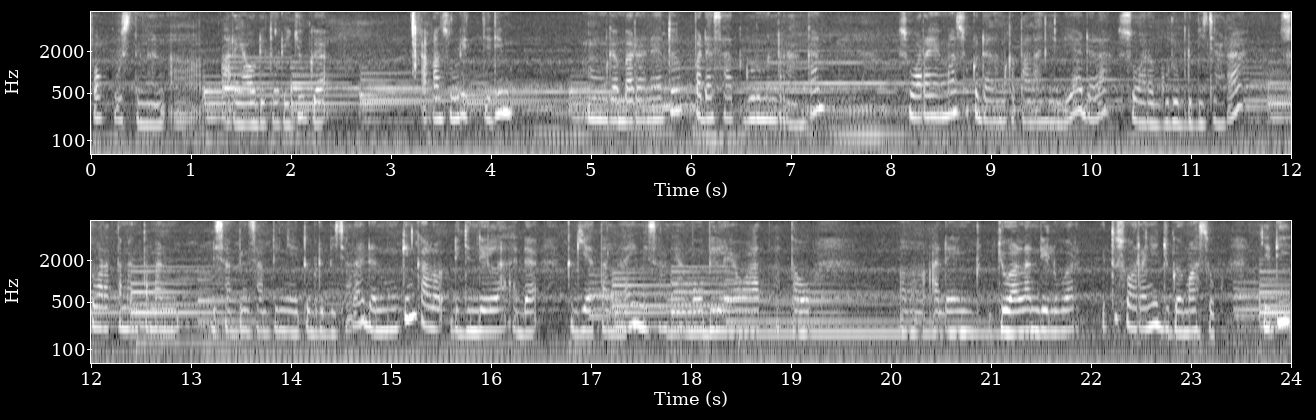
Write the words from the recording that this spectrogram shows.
fokus dengan uh, area auditori juga akan sulit. Jadi um, gambarannya itu pada saat guru menerangkan suara yang masuk ke dalam kepalanya dia adalah suara guru berbicara suara teman-teman di samping-sampingnya itu berbicara dan mungkin kalau di jendela ada kegiatan lain misalnya mobil lewat atau ada yang jualan di luar itu suaranya juga masuk. Jadi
